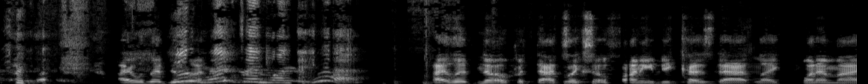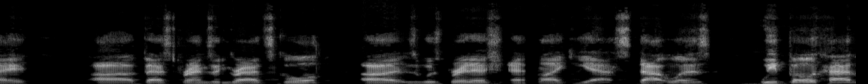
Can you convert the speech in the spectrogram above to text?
I lived in You London. lived in London, yeah. I lived no, but that's like so funny because that like one of my uh, best friends in grad school uh, was British, and like yes, that was we both had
